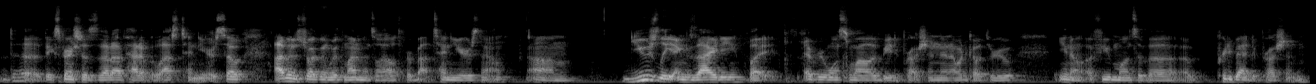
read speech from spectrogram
the, the experiences that I've had over the last 10 years. So I've been struggling with my mental health for about 10 years now. Um, usually anxiety, but every once in a while it would be depression, and I would go through, you know, a few months of a, a pretty bad depression.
